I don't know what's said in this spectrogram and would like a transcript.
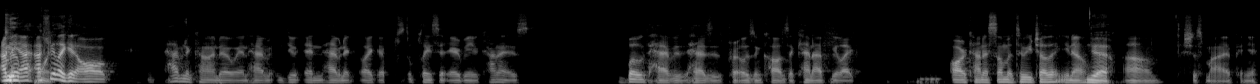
I mean, I, I feel like it all having a condo and having do, and having a, like a, a place at Airbnb kind of is. both have its, has its pros and cons that kind of feel like are kind of similar to each other. You know, Yeah. um, that's just my opinion.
